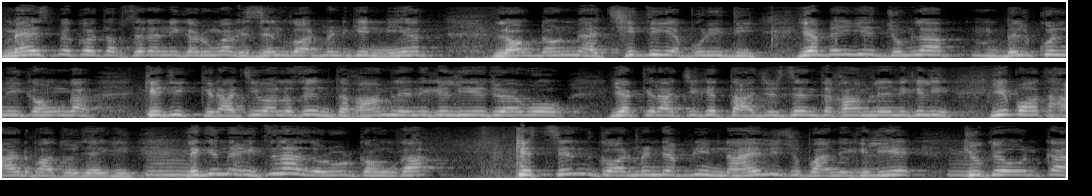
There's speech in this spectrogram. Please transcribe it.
میں اس پہ کوئی تبصرہ نہیں کروں گا کہ سندھ گورنمنٹ کی نیت لاک ڈاؤن میں اچھی تھی یا بری تھی۔ یا میں یہ جملہ بالکل نہیں کہوں گا کہ جی کراچی والوں سے انتقام لینے کے لیے جو ہے وہ یا کراچی کے تاجر سے انتقام لینے کے لیے یہ بہت ہارڈ بات ہو جائے گی۔ لیکن میں اتنا ضرور کہوں گا کہ سندھ گورنمنٹ نے اپنی ناہلی چھپانے کے لیے کیونکہ ان کا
